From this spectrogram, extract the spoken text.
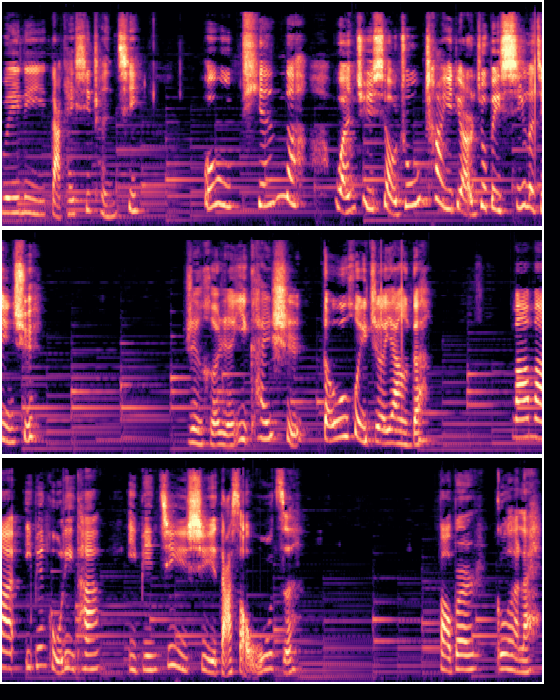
威力打开吸尘器。哦天哪！玩具小猪差一点就被吸了进去。任何人一开始都会这样的。妈妈一边鼓励他，一边继续打扫屋子。宝贝儿，过来，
